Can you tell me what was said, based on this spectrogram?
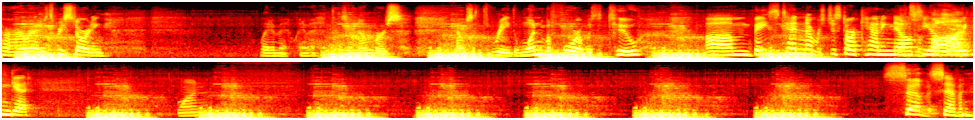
All right, it's restarting. Wait a minute, wait a minute. Those are numbers. That was a three. The one before it was a two. Um, base 10 numbers. Just start counting now. That's See how far we can get. One. Seven. Seven.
